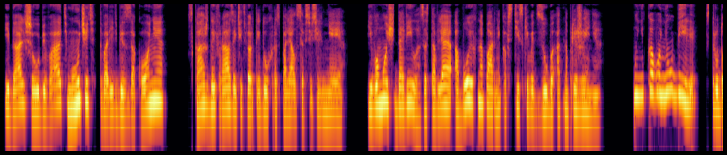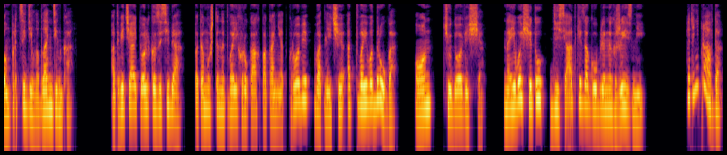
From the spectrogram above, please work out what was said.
И дальше убивать, мучить, творить беззаконие с каждой фразой четвертый дух распалялся все сильнее. Его мощь давила, заставляя обоих напарников стискивать зубы от напряжения. «Мы никого не убили», — с трудом процедила блондинка. «Отвечай только за себя, потому что на твоих руках пока нет крови, в отличие от твоего друга. Он — чудовище. На его счету десятки загубленных жизней». «Это неправда.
